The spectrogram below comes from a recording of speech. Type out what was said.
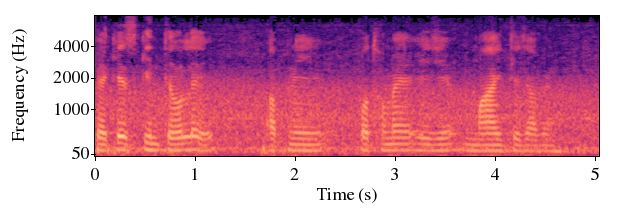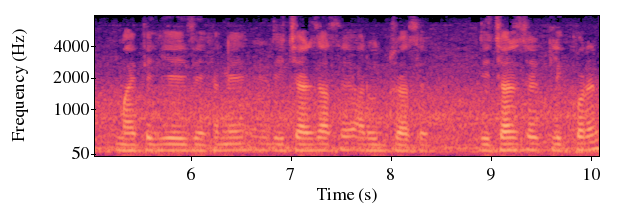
প্যাকেজ কিনতে হলে আপনি প্রথমে এই যে মাইতে যাবেন। মাইতে গিয়ে এই যে এখানে রিচার্জ আছে আর উজ্জ্ব আছে। রিচার্জে ক্লিক করেন।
